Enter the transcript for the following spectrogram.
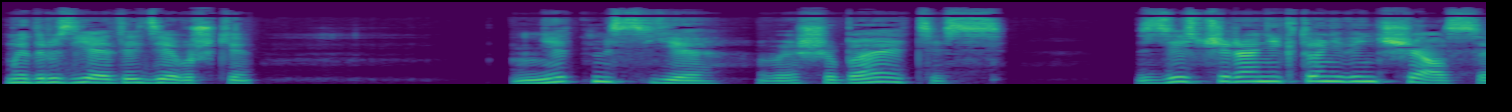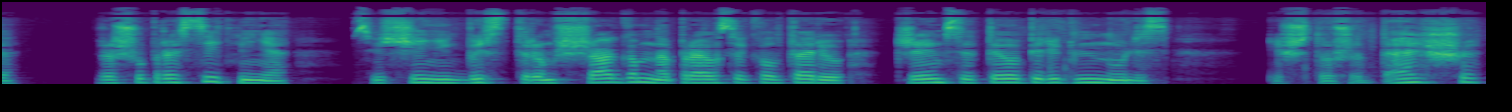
Мы друзья этой девушки». «Нет, месье, вы ошибаетесь. Здесь вчера никто не венчался. Прошу простить меня. Священник быстрым шагом направился к алтарю. Джеймс и Тео переглянулись. «И что же дальше?»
